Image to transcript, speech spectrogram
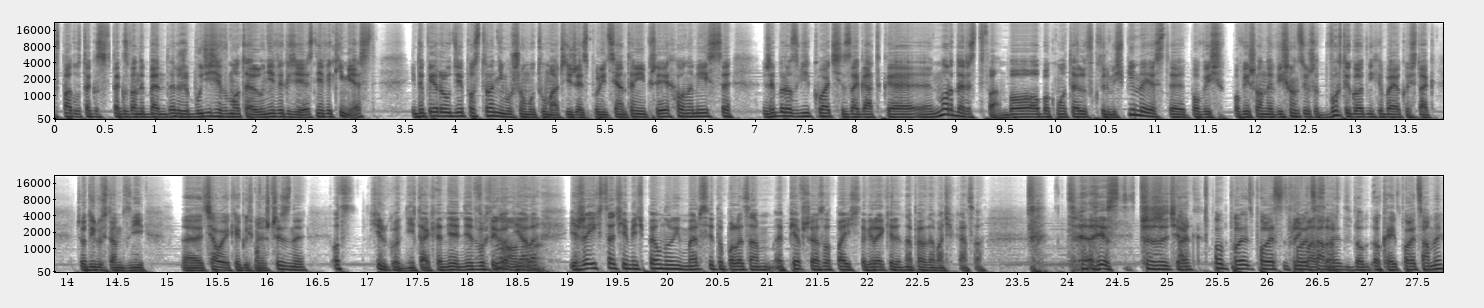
wpadł tak, w tak zwany bender, że budzi się w motelu, nie wie gdzie jest, nie wie kim jest i dopiero ludzie po stronie muszą mu tłumaczyć, że jest policjantem i przyjechał na miejsce, żeby rozwikłać zagadkę e, morderstwa, bo obok motelu, w którym śpimy jest e, powieś, powieszone, wiszące już od dwóch tygodni chyba jakoś tak, czy od iluś tam dni e, ciało jakiegoś mężczyzny. Od kilku dni, tak, nie, nie dwóch tygodni, No, no, ale jeżeli chcecie mieć pełną imersję, to polecam e, pierwszy raz odpalić tę grę, kiedy naprawdę macie kaca. To jest przeżycie. Tak, po, pole, polec, polecamy. Do, Okej, polecamy.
